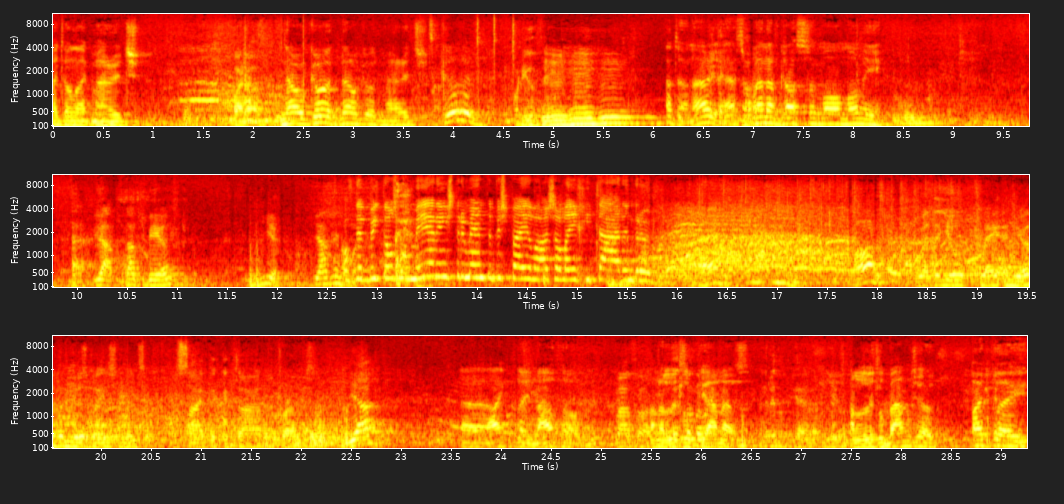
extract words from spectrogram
I don't like marriage. Why not? No good, no good marriage. It's good. What do you think? I don't know yet. When I've got some more money. Ja, dank je Berend. Hier. Ja, Of de Beatles nog meer instrumenten bespelen als alleen gitaar en drum. Whether you play any other musical instruments beside the guitar and the drums. Ja? Uh, I play mouth organ. Mouth organ. On a little piano. And a little piano. On a little banjo. I play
